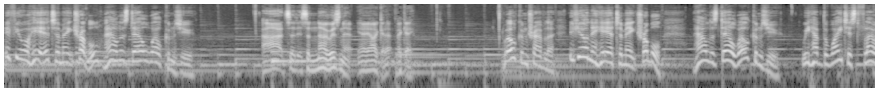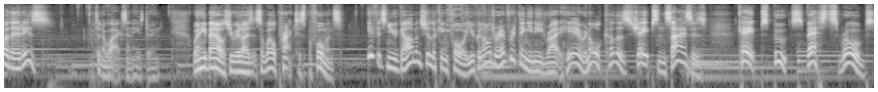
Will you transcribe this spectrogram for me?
If you're here to make trouble, Howler's Dell welcomes you. Ah, it's a, it's a no, isn't it? Yeah, yeah, I get it. Okay. Welcome, traveller. If you're here to make trouble, Howler's Dell welcomes you. We have the whitest flower there is. I don't know what accent he's doing. When he bows, you realise it's a well practiced performance. If it's new garments you're looking for, you can order everything you need right here in all colours, shapes, and sizes capes, boots, vests, robes.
